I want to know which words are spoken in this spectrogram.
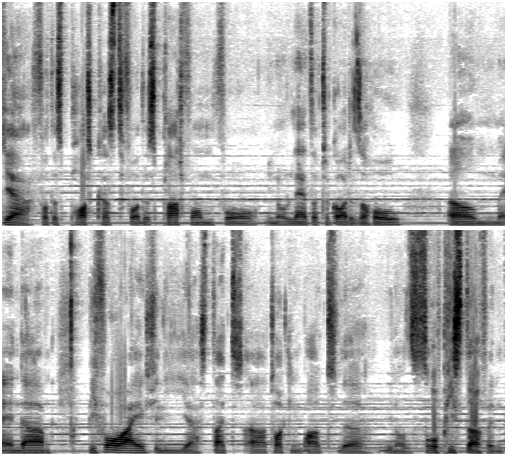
yeah, for this podcast, for this platform, for you know, Lads After God as a whole. Um, and um, before I actually uh, start uh, talking about the you know soapy stuff and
